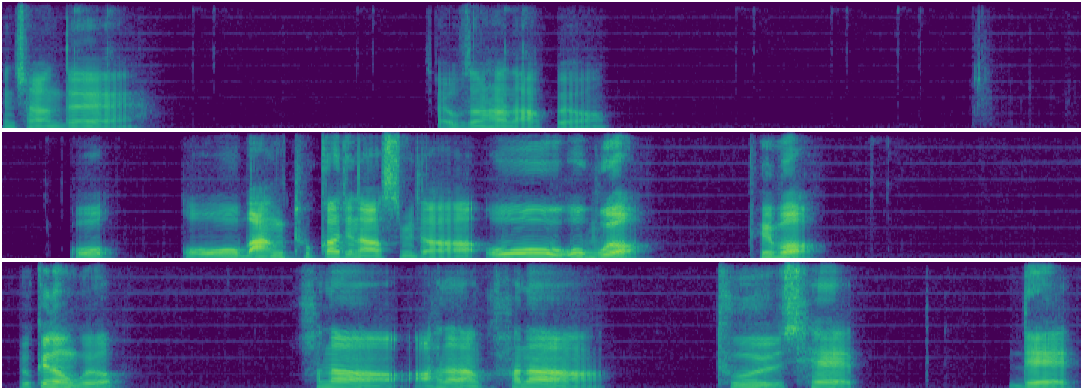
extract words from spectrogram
괜찮은데. 자, 우선 하나 나왔고요. 오, 오, 망토까지 나왔습니다. 오, 오, 뭐야? 대박. 몇 개 나온 거예요? 하나, 아, 하나 거. 하나, 둘, 셋, 넷.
